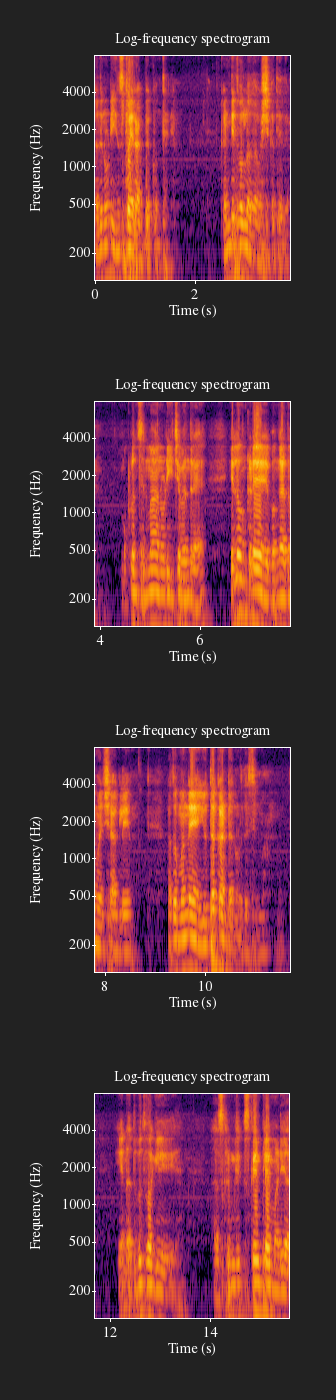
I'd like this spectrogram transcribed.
ಅದು ನೋಡಿ ಇನ್ಸ್ಪೈರ್ ಆಗಬೇಕು ಅಂತೇಳಿ. ಖಂಡಿತವಾಗ್ಲೂ ಅದು ಅವಶ್ಯಕತೆ ಇದೆ. ಮಕ್ಕಳೊಂದು ಸಿನಿಮಾ ನೋಡಿ ಈಚೆ ಬಂದರೆ ಎಲ್ಲೋ ಒಂದು ಕಡೆ ಬಂಗಾರದ ಮನುಷ್ಯ ಆಗಲಿ ಅಥವಾ ಮೊನ್ನೆ ಯುದ್ಧಕಾಂಡ ನೋಡಿದೆ ಸಿನಿಮಾ ಏನು ಅದ್ಭುತವಾಗಿ ಸ್ಕ್ರೀನ್ ಸ್ಕ್ರೀನ್ ಪ್ಲೇ ಮಾಡಿ, ಆ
